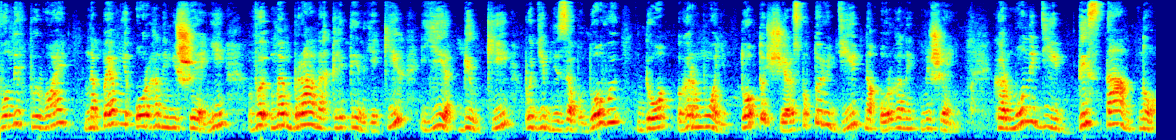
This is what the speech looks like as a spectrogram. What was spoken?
вони впливають на певні органи мішені, в мембранах клітин яких є білки, подібні забудовою до гормонів. Тобто, ще раз повторюю, діють на органи мішені. Гормони діють дистантно.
